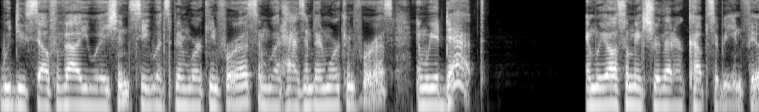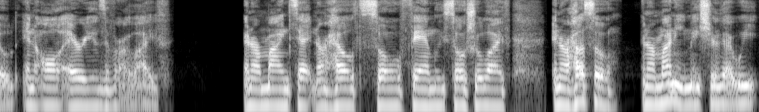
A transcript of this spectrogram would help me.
We do self evaluation, see what's been working for us and what hasn't been working for us, and we adapt. And we also make sure that our cups are being filled in all areas of our life in our mindset, in our health, soul, family, social life, in our hustle, in our money. Make sure that we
